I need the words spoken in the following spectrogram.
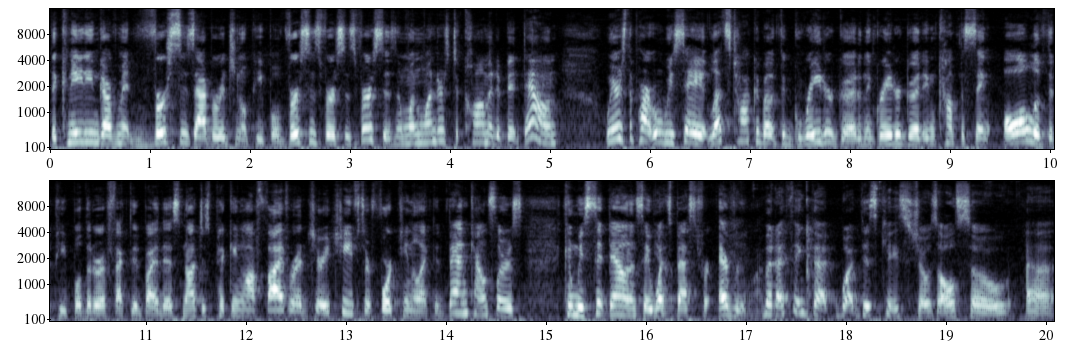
the Canadian government versus Aboriginal people, versus, versus, versus. And one wonders to calm it a bit down, Where's the part where we say, let's talk about the greater good, and the greater good encompassing all of the people that are affected by this, not just picking off five hereditary chiefs or 14 elected band councillors? Can we sit down and say yeah. what's best for everyone? But I think that what this case shows also uh,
